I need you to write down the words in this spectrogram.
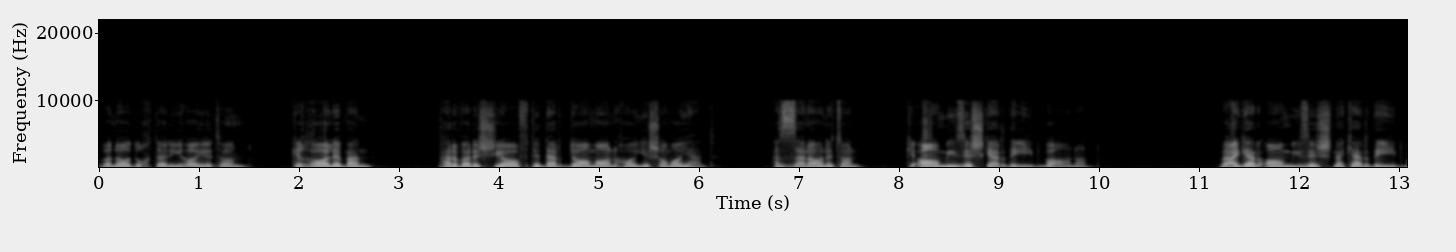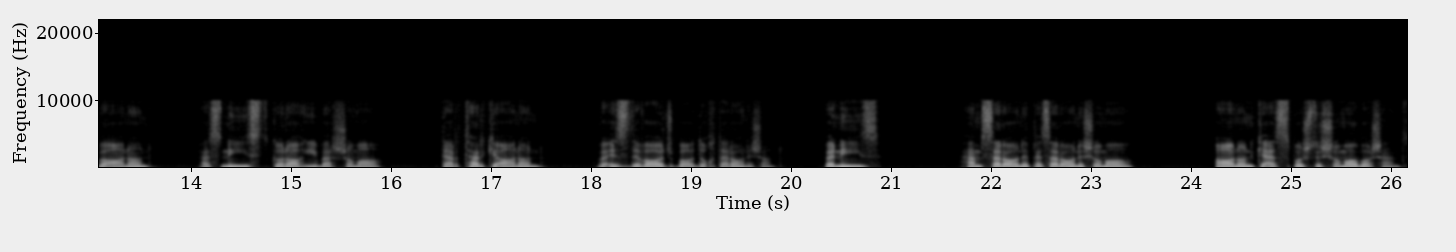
و نادختریهایتان که غالبا پرورش یافته در دامانهای شمایند از زنانتان که آمیزش کرده اید با آنان. و اگر آمیزش نکرده اید با آنان پس نیست گناهی بر شما در ترک آنان و ازدواج با دخترانشان. و نیز همسران پسران شما آنان که از پشت شما باشند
